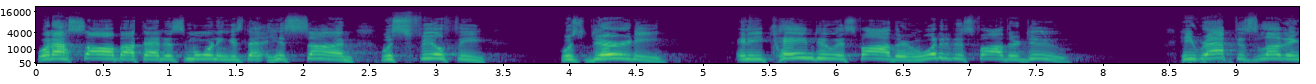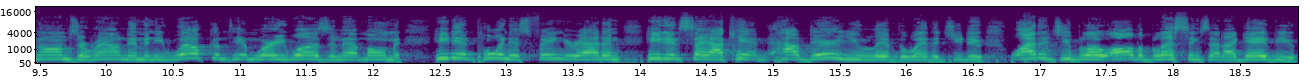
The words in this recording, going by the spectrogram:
What I saw about that this morning is that his son was filthy, was dirty, and he came to his father. And what did his father do? He wrapped his loving arms around him and he welcomed him where he was in that moment. He didn't point his finger at him. He didn't say, I can't, how dare you live the way that you do? Why did you blow all the blessings that I gave you?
